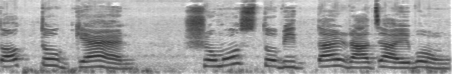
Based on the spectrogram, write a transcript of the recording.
তত্ত্বজ্ঞান সমস্ত বিদ্যার রাজা এবং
